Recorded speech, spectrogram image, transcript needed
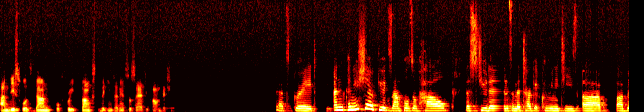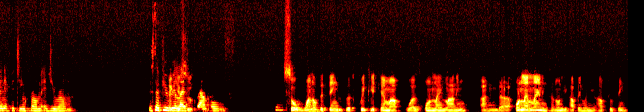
And this was done for free thanks to the Internet Society Foundation. That's great. And can you share a few examples of how the students and the target communities are, are benefiting from Eduroam? Just a few Thank real life examples. So one of the things that quickly came up was online learning. And uh, online learning can only happen when you have two things,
